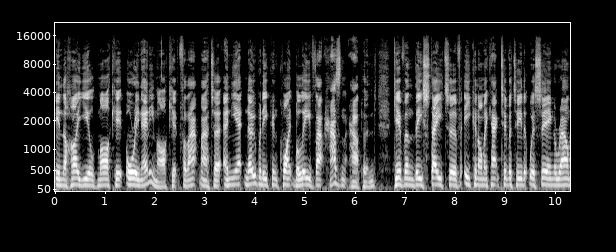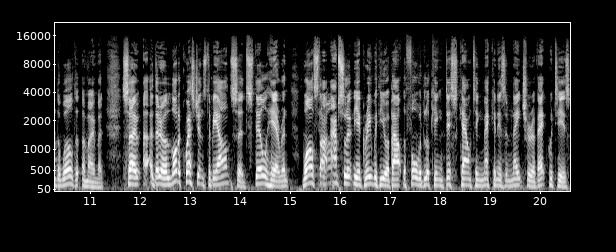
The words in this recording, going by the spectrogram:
in the high yield market or in any market for that matter. And yet nobody can quite believe that hasn't happened given the state of economic activity that we're seeing around the world at the moment. So uh, there are a lot of questions to be answered still here. And whilst yeah. I absolutely agree with you about the forward looking discounting mechanism nature of equities,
